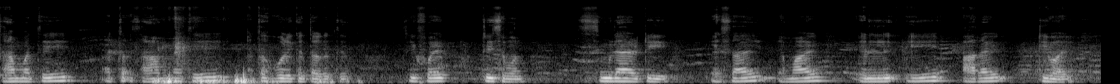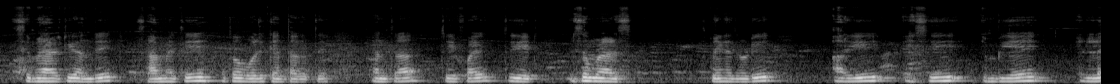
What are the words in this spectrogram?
ಸಾಮತೆ ಅಥವಾ ಸಾಮ್ಯತೆ ಅಥವಾ ಹೋಲಿಕೆ ಅಂತ ಆಗುತ್ತೆ. Three five three seven similarity S I M I L A R I T Y similarity ಅಂದರೆ ಸಾಮ್ಯತೆ ಅಥವಾ ಹೋಲಿಕೆ ಅಂತ ಆಗುತ್ತೆ. ನಂತರ three five three eight resemblance spelling ಅದು ನೋಡಿ R E S C M B A L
